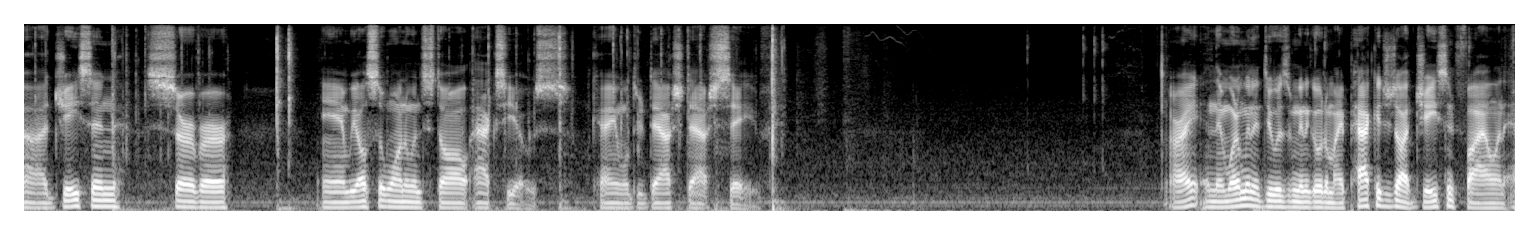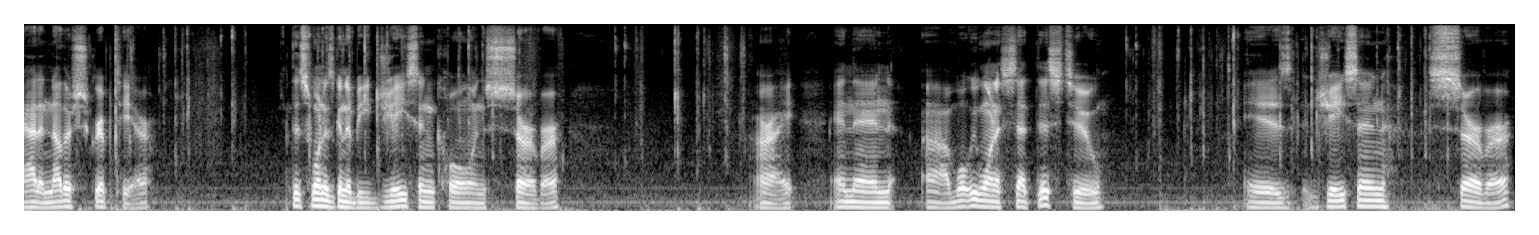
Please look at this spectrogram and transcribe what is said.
uh, JSON server. And we also want to install Axios. Okay, and we'll do dash dash save. Alright, and then what I'm going to do is I'm going to go to my package.json file and add another script here. This one is going to be JSON colon server. All right. And then uh, what we want to set this to is JSON server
